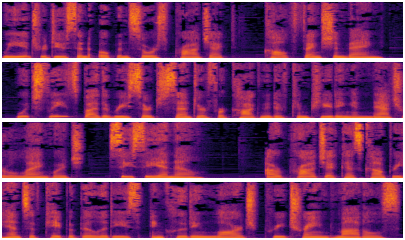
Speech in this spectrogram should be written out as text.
we introduce an open source project called Fengshenbang, which leads by the Research Center for Cognitive Computing and Natural Language, CCNL. Our project has comprehensive capabilities, including large pre trained models,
